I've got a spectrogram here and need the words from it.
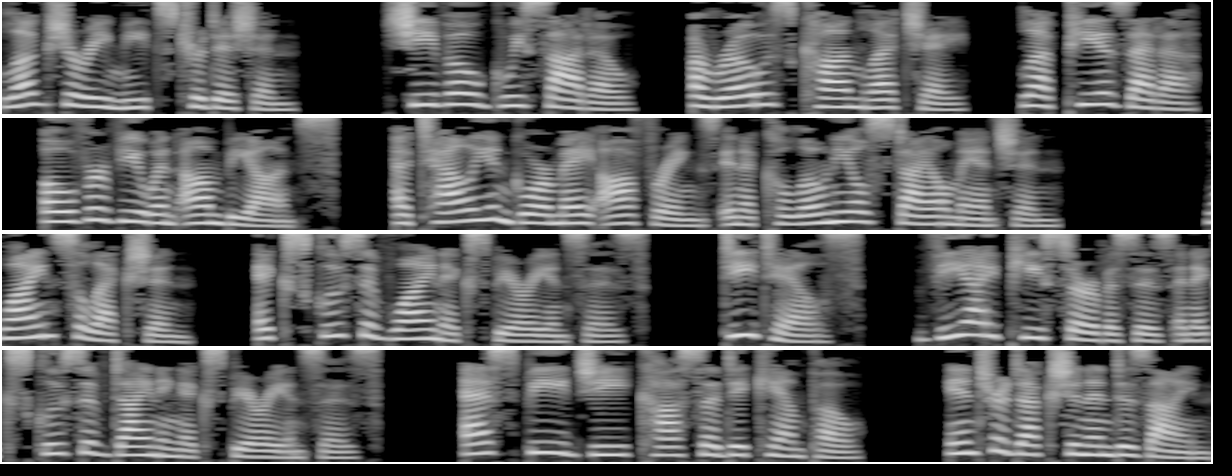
luxury meets tradition chivo guisado arroz con leche la piazzetta overview and ambiance Italian gourmet offerings in a colonial style mansion wine selection exclusive wine experiences Details. VIP services and exclusive dining experiences. SBG Casa de Campo. Introduction and design.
